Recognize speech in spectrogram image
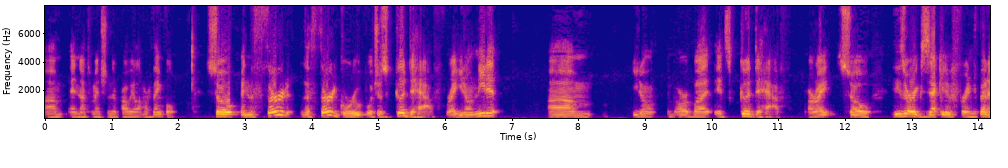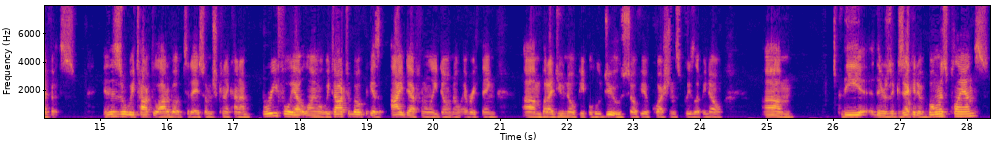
Um, and not to mention, they're probably a lot more thankful. So in the third the third group, which is good to have, right? You don't need it, Um, you don't, or but it's good to have. All right. So these are executive fringe benefits. And this is what we talked a lot about today. So I'm just going to kind of briefly outline what we talked about because I definitely don't know everything, um, but I do know people who do. So if you have questions, please let me know. Um, the there's executive bonus plans.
